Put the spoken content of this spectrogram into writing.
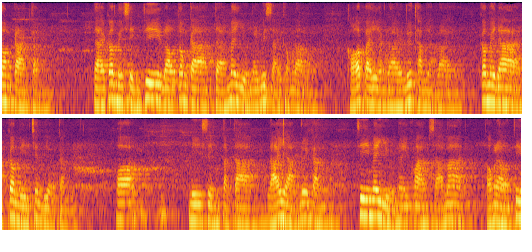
ต้องการกัน แต่ก็มีสิ่งที่เราต้องการแต่ไม่อยู่ในวิสัยของเรา ขอไปอย่างไรหรือทำอย่างไร ก็ไม่ได้ก็มีเช่นเดียวกัน เพราะ มีสิ่งต่างๆ หลายอย่างด้วยกัน ที่ไม่อยู่ในความสามารถของเราที่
